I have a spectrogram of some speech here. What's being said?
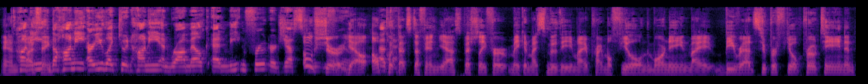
and honey, think, the honey, are you like doing honey and raw milk and meat and fruit or just? Oh, sure. Yeah. I'll, I'll okay. put that stuff in. Yeah. Especially for making my smoothie, my primal fuel in the morning and my B-Rad super fuel protein and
